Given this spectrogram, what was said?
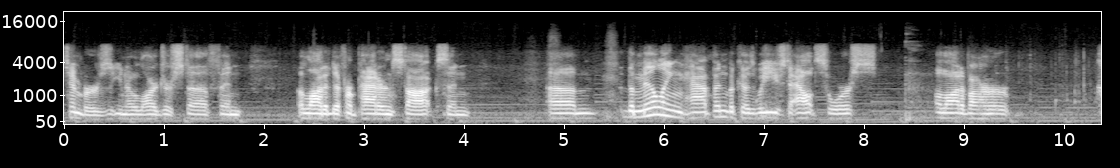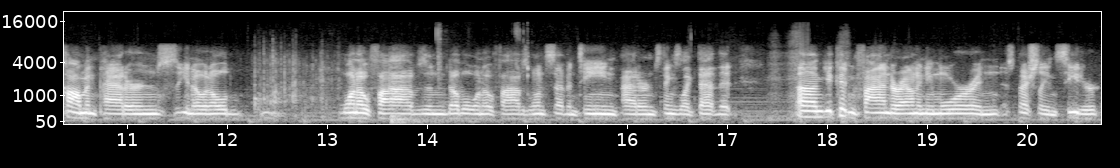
timbers you know larger stuff and a lot of different pattern stocks and um, the milling happened because we used to outsource a lot of our common patterns, you know, an old 105s and double 105s, 117 patterns, things like that, that um, you couldn't find around anymore, and especially in cedar.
